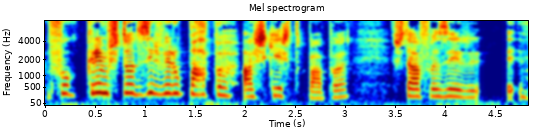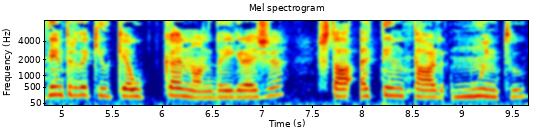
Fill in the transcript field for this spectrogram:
foi, queremos todos ir ver o Papa. Acho que este Papa está a fazer, dentro daquilo que é o canon da Igreja, está a tentar muito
